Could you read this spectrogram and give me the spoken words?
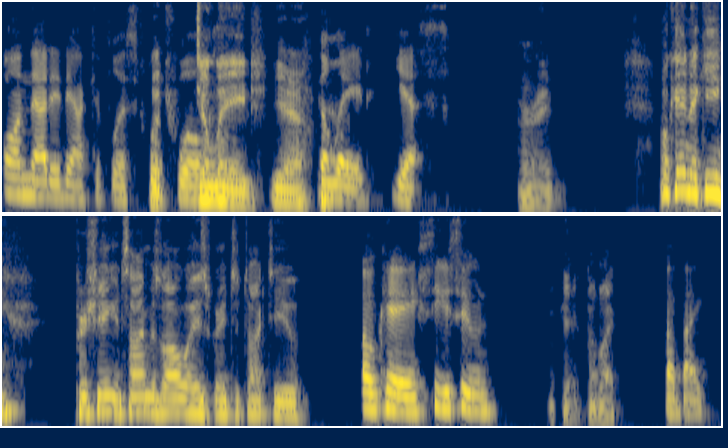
on that inactive list, which but will delayed. Yeah. Delayed. Yes. All right. Okay, Nikki. Appreciate your time as always. Great to talk to you. Okay. See you soon. Okay. Bye bye. Bye bye.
